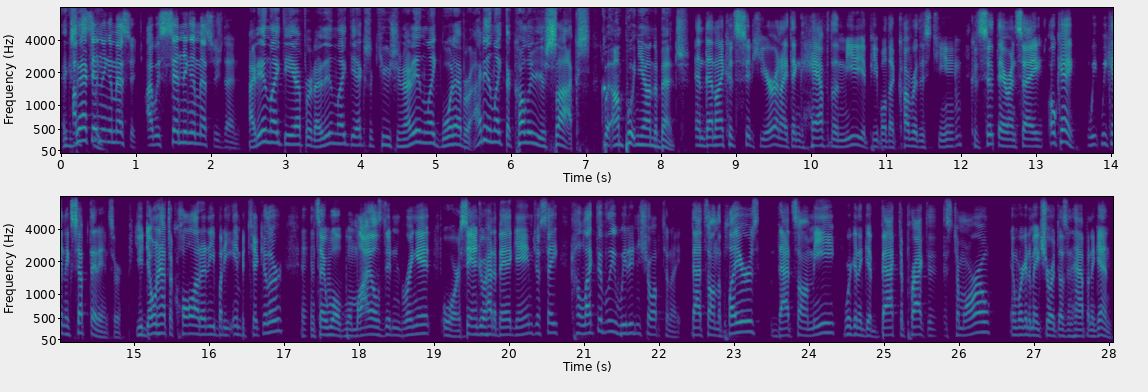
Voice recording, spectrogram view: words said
exactly. I'm sending a message. I was sending a message then. I didn't like the effort. I didn't like the execution. I didn't like whatever. I didn't like the color of your socks. But I'm putting you on the bench. And then I could sit here, and I think half of the media people that cover this team could sit there and say, okay, we, we can accept that answer. You don't have to call out anybody in particular and say, well, well, Myles didn't bring it or Sandro had a bad game. Just say collectively, we didn't show up tonight. That's on the players. That's on me. We're going to get back to practice tomorrow and we're going to make sure it doesn't happen again.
